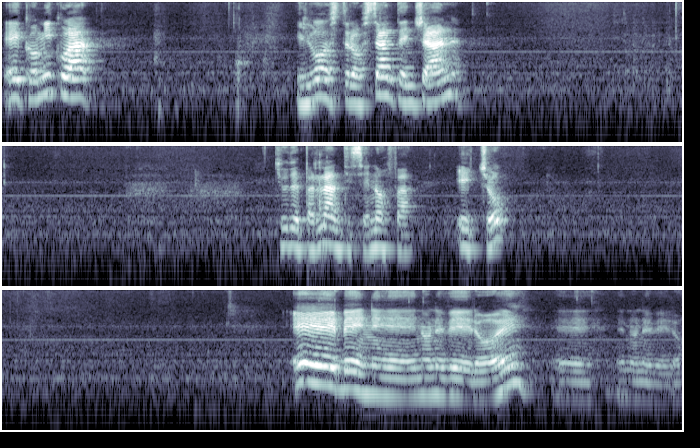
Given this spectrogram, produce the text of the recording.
eccomi qua. Il vostro santen chan. Chiude parlanti se no fa eccio. Ebbene non è vero eh? eh? non è vero.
